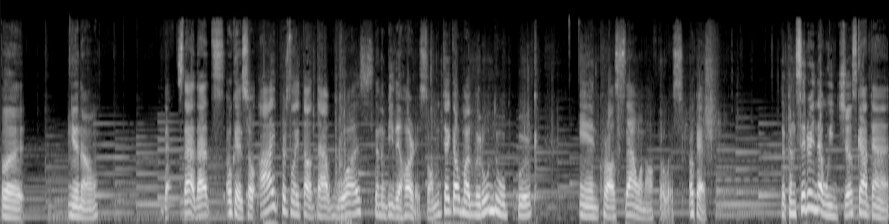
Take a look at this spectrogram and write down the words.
But, you know, that's that. That's okay. So I personally thought that was gonna be the hardest. So I'm gonna take out my little notebook and cross that one off the list. Okay. So considering that we just got that,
